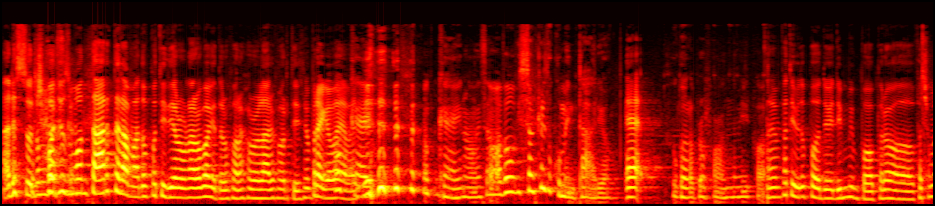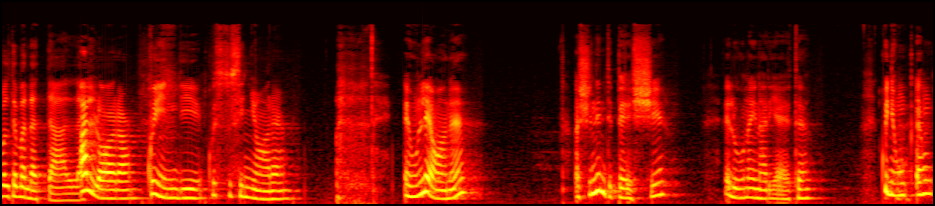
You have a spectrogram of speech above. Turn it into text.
adesso non Cioè- voglio smontartela, ma dopo ti dirò una roba che te lo farà crollare fortissimo. Prego, vai avanti. Ok, no, avevo visto anche il documentario Eh, Gola Profonda, mi ricordo. eh, infatti dopo devi dimmi un po', però facciamo il tema Natale. Allora, quindi questo signore è un leone, ascendente pesci e luna in ariete. Quindi è un, è un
